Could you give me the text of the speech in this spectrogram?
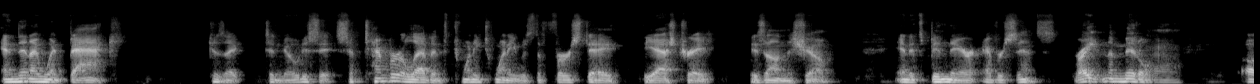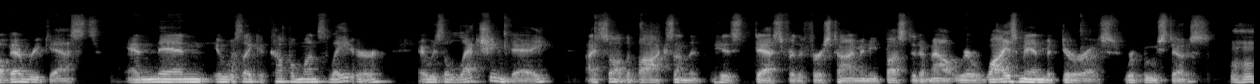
And then I went back because I, to notice it, September 11th, 2020 was the first day the ashtray is on the show. And it's been there ever since right in the middle wow. of every guest. And then it was like a couple months later, it was election day. I saw the box on the, his desk for the first time and he busted them out. We are Wise Man Maduros, Robustos. Mm-hmm.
